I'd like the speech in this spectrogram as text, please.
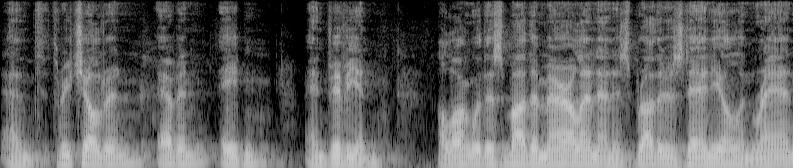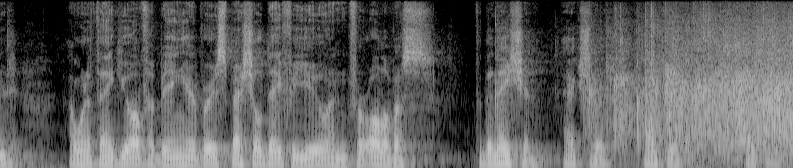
and three children, Evan, Aiden, and Vivian, along with his mother, Marilyn, and his brothers, Daniel and Rand. I want to thank you all for being here. Very special day for you and for all of us, for the nation, actually. Thank you. Thank you.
